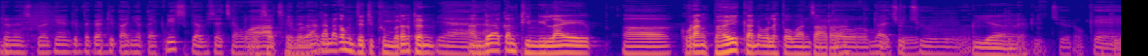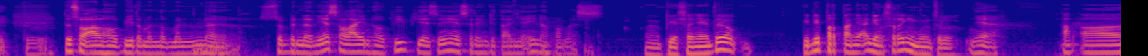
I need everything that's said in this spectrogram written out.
dan lain sebagainya. Ketika ditanya teknis nggak bisa jawab, Bisa gitu jawab. kan. kan akan menjadi bumerang dan Ya. anda akan dinilai eh, kurang baik kan oleh pewawancara Oh, nggak jujur. Iya. Tidak jujur. Oke. Gitu. Itu soal hobi teman-teman. Nah, sebenarnya selain hobi biasanya yang sering ditanyain apa, Mas? Nah, biasanya itu ini pertanyaan yang sering muncul. Ya. A- uh,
